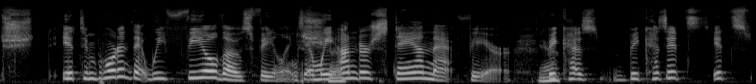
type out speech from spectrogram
sh- it's important that we feel those feelings and we understand that fear Yeah. because because it's it's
